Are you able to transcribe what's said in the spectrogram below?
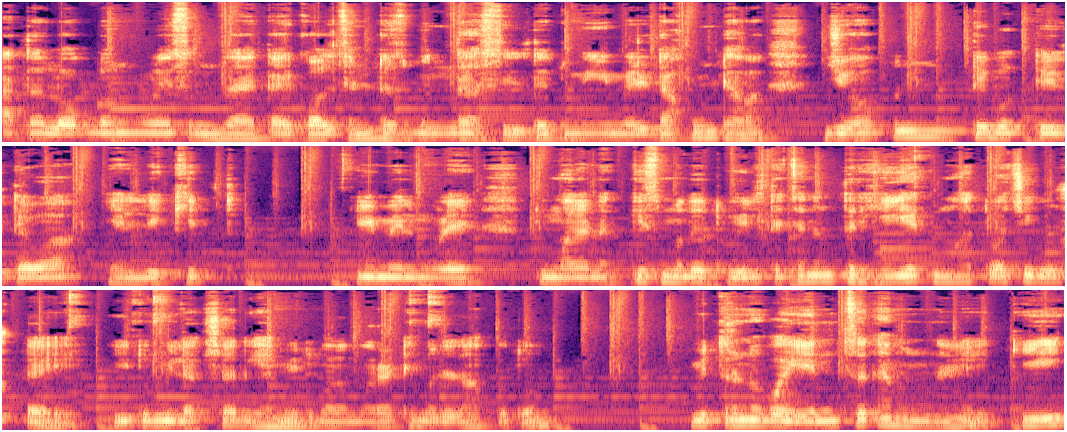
आता लॉकडाऊनमुळे समजा काही कॉल सेंटर्स बंद असतील तर तुम्ही ईमेल टाकून ठेवा. जेव्हा पण ते बघतील तेव्हा हे लिखित ईमेलमुळे तुम्हाला नक्कीच मदत होईल. त्याच्यानंतर ही एक महत्त्वाची गोष्ट आहे ही तुम्ही लक्षात घ्या. मी तुम्हाला मराठीमध्ये दाखवतो. मित्रांनो बघा यांचं काय म्हणणं आहे की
